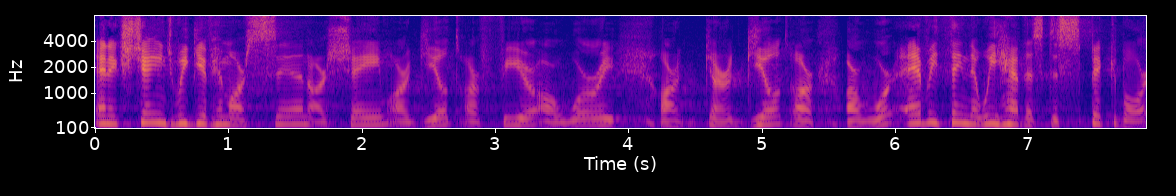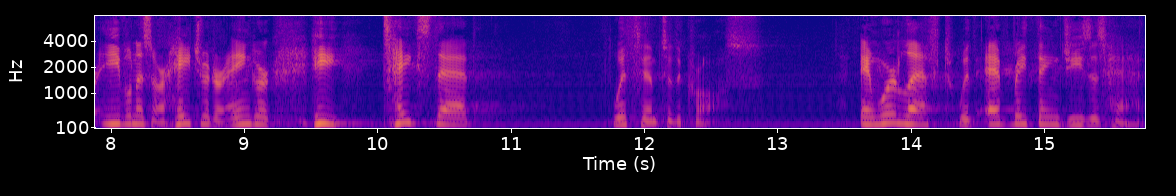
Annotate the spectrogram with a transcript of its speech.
in exchange, we give him our sin, our shame, our guilt, our fear, our worry, our, our guilt, our, our wor- everything that we have that's despicable, our evilness, our hatred, our anger. He takes that with him to the cross. And we're left with everything Jesus had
